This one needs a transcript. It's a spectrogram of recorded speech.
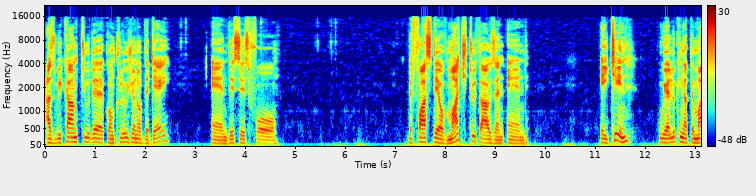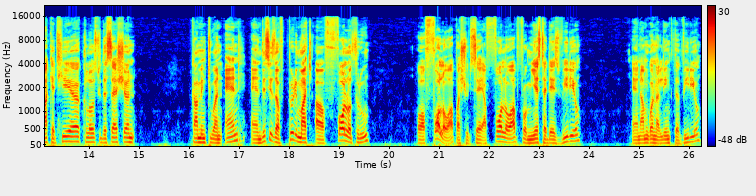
as we come to the conclusion of the day. And this is for the first day of March 2018 we are looking at the market here close to the session coming to an end. And this is a pretty much a follow through or follow up I should say a follow up from yesterday's video. And I'm gonna link the video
